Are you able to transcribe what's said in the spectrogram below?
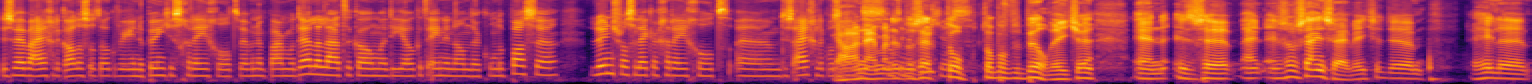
Dus we hebben eigenlijk alles wat ook weer in de puntjes geregeld. We hebben een paar modellen laten komen die ook het een en ander konden passen. Lunch was lekker geregeld. Ehm, dus eigenlijk was Ja, alles nee, maar dat was echt top. Top of the bill, weet je. En, is, eh, en, en zo zijn zij, weet je. De, de hele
